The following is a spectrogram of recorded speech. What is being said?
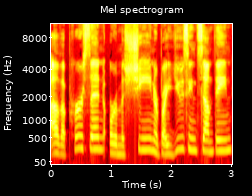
of a person or a machine or by using something.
